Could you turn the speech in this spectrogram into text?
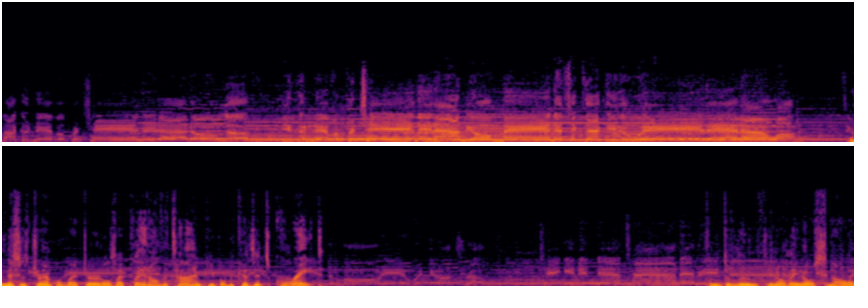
I could never pretend that I don't love you. You could never pretend that I'm your man. That's exactly the way that I want it. And this is Trampled by Turtles. I play it all the time, people, because it's great. In the morning with your trouble, taking it downtown every From Duluth, you know, they know snow.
